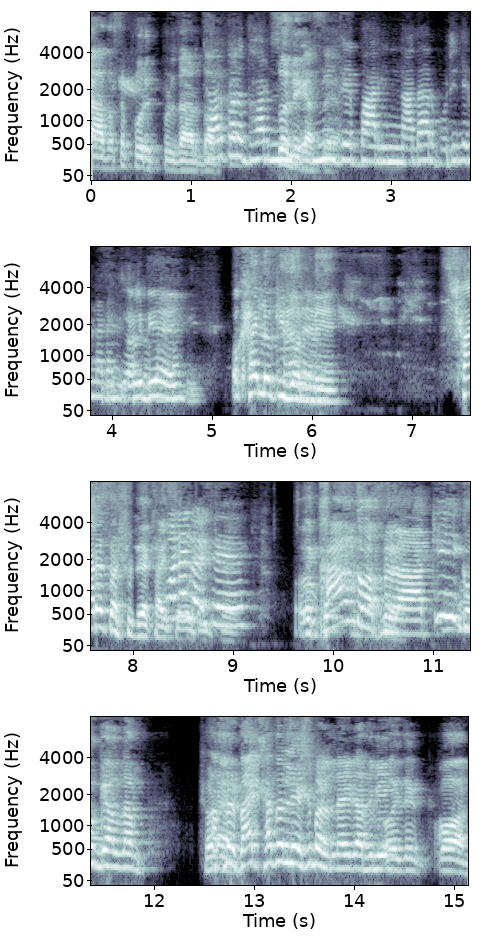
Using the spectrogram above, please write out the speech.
কাজ আছে ফরিদপুর যাওয়ার দরকার। তারপরে ধর চলে গেছে। নিজে বাড়ির নাদার হরিলের নাদার তাহলে বিয়ে? ও খাইলো কি জন্য? সাড়ে চারশো টাকা খাইছে মনে লইছে খান তো আপনারা কি গো গেলাম শোনেন, আপনার বাইক সাথে লেসে পারেন না এটা দিবি। ওই যে কোন।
